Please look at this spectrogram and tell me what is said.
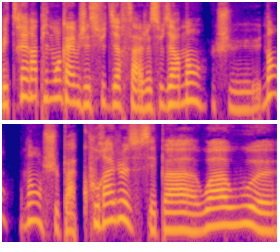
mais très rapidement quand même, j'ai su dire ça. J'ai su dire non, je suis non, non, je suis pas courageuse. C'est pas waouh. Euh,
